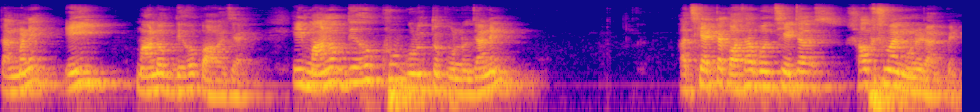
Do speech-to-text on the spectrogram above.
তার মানে এই মানব দেহ পাওয়া যায়। এই মানব দেহ খুব গুরুত্বপূর্ণ, জানেন? আজকে একটা কথা বলছি, এটা সব সময় মনে রাখবেন।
